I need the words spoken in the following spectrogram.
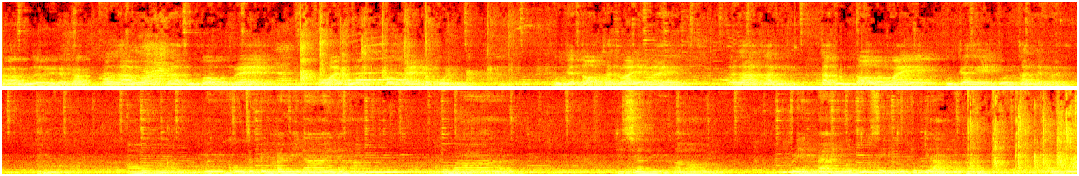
ถามเลยนะครับ ขอถามว่าถ้าคุณพ่อคุณแม่ ขอให้บวชทดแทนพระคุณ คุณจะตอบท่านว่าอย่างไรและถ้าท่านถ้าคุณตอบว่าไม่ คุณจะเหตุผลท่านอย่างไรอ๋อมันคงจะเป็นไปไม่ได้นะคะ เพราะว่าดิฉันเอ่อ เปลี่ยนแปลงหมดทุกสิ่งทุกๆอย่างแล้วค่ะแล้วก็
